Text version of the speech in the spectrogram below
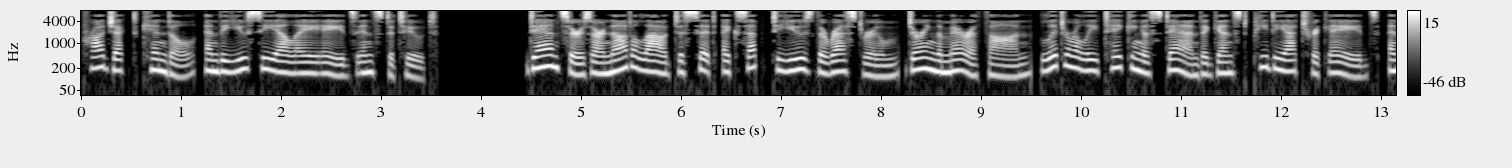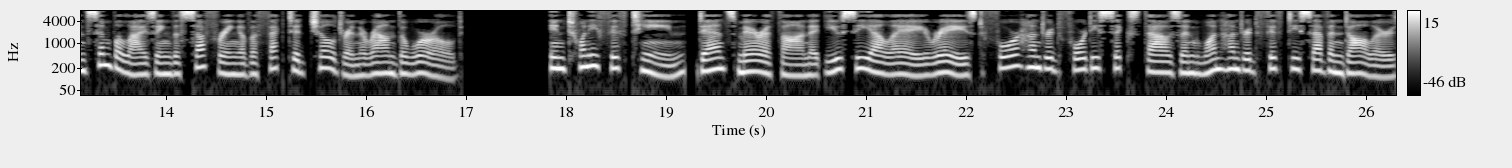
Project Kindle, and the UCLA AIDS Institute. Dancers are not allowed to sit except to use the restroom during the marathon, literally taking a stand against pediatric AIDS, and symbolizing the suffering of affected children around the world. In 2015, Dance Marathon at UCLA raised $446,157.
